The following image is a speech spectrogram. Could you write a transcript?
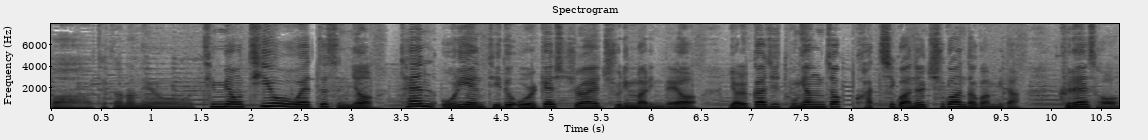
와, 대단하네요. 팀명 TO의 뜻은요, Ten Oriented Orchestra의 줄임말인데요. 10가지 동양적 가치관을 추구한다고 합니다. 그래서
